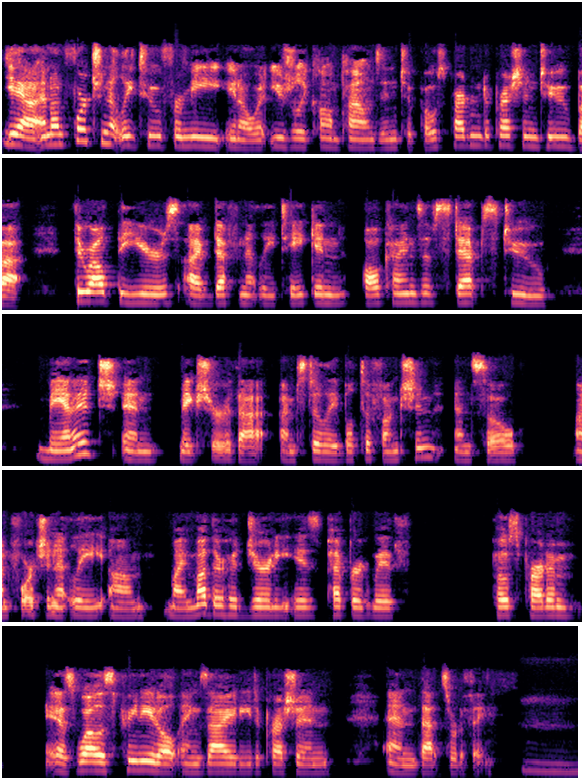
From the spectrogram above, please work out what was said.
Yeah, and unfortunately too for me, you know, it usually compounds into postpartum depression too, but throughout the years I've definitely taken all kinds of steps to manage and make sure that I'm still able to function. And so unfortunately, um, my motherhood journey is peppered with postpartum as well as prenatal anxiety, depression, and that sort of thing. Hmm.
